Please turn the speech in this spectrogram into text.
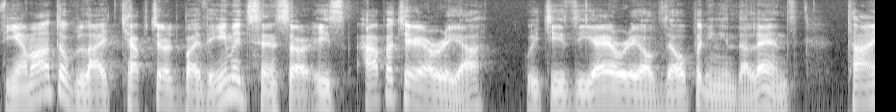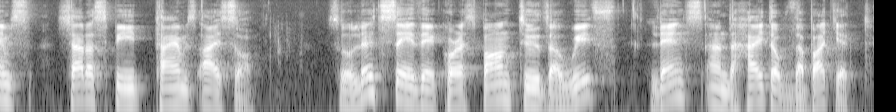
The amount of light captured by the image sensor is aperture area, which is the area of the opening in the lens, times shutter speed times ISO. So let's say they correspond to the width, length, and the height of the bucket.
